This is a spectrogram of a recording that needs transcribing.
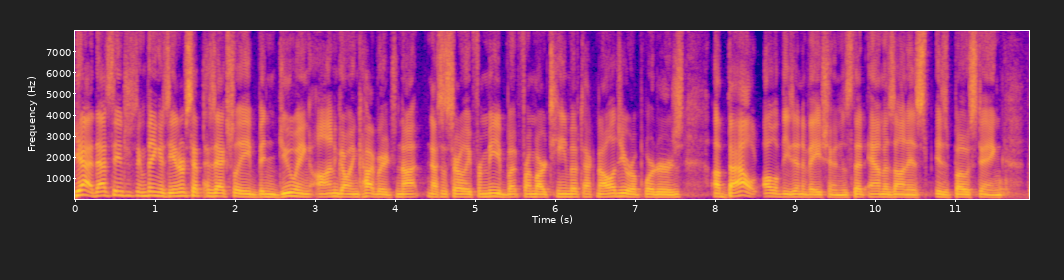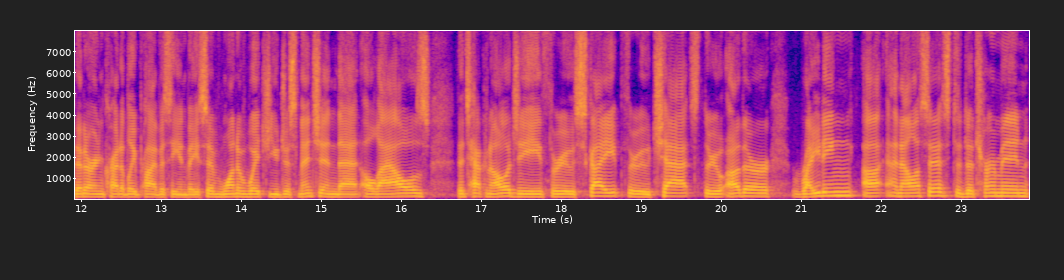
Yeah, that's the interesting thing is The Intercept has actually been doing ongoing coverage, not necessarily from me, but from our team of technology reporters about all of these innovations that Amazon is is boasting that are incredibly privacy invasive. One of which you just mentioned that allows the technology through Skype, through chats, through other writing uh, analysis to determine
